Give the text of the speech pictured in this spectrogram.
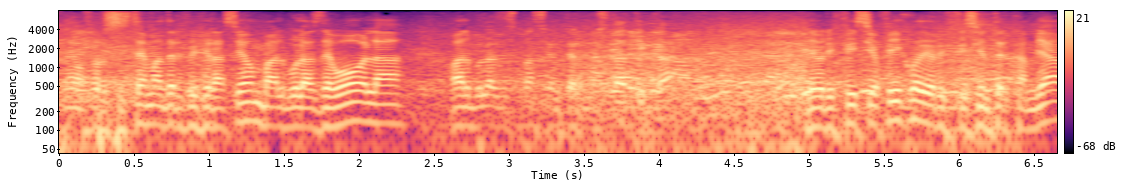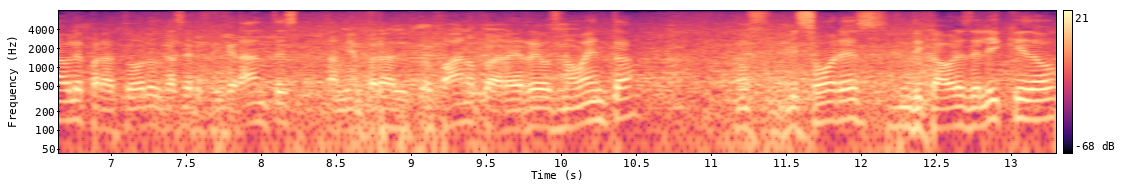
digamos, sistemas de refrigeración, válvulas de bola, válvulas de expansión termostática, de orificio fijo, de orificio intercambiable para todos los gases refrigerantes, también para el propano, para el R290, los visores, indicadores de líquido,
